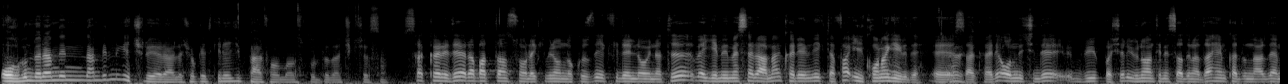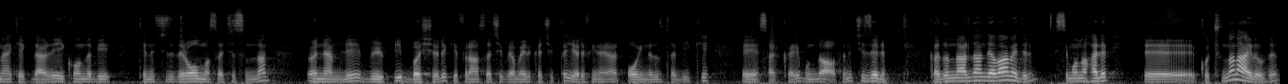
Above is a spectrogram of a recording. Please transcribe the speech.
olgun dönemlerinden birini geçiriyor herhalde. Çok etkileyici bir performans burada da açıkçası. Sakarya'da Rabat'tan sonra 2019'da ilk finalini oynadı ve yenilmesine rağmen kariyerinde ilk defa ilk ona girdi e, Evet. Sakarya. Onun için de büyük başarı. Yunan tenisi adına da hem kadınlarda hem erkeklerde ilk onda bir tenisçileri olması açısından önemli, büyük bir başarı ki Fransa açık ve Amerika açıkta yarı finaller oynadı tabii ki e, Sakarya. Bunu da altını çizelim. Kadınlardan devam edelim. Simona Halep e, koçundan ayrıldı.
